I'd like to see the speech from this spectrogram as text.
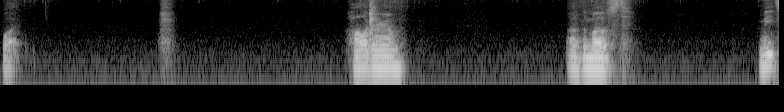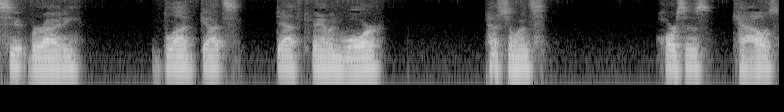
what hologram of the most meat suit variety blood guts death famine war pestilence horses cows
